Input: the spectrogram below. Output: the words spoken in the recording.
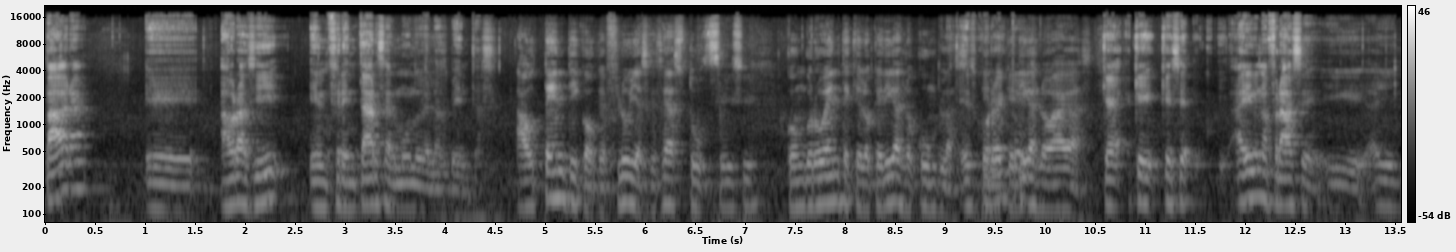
para, eh, ahora sí, enfrentarse al mundo de las ventas. Auténtico, que fluyas, que seas tú. Sí, sí. Congruente, que lo que digas lo cumplas. Es correcto. Que lo que digas lo hagas. Que, que, se, hay una frase y hay,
